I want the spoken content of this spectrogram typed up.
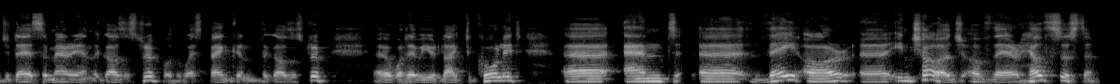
Judea, Samaria and the Gaza Strip or the West Bank and the Gaza Strip, whatever you'd like to call it. and they are in charge of their health system.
